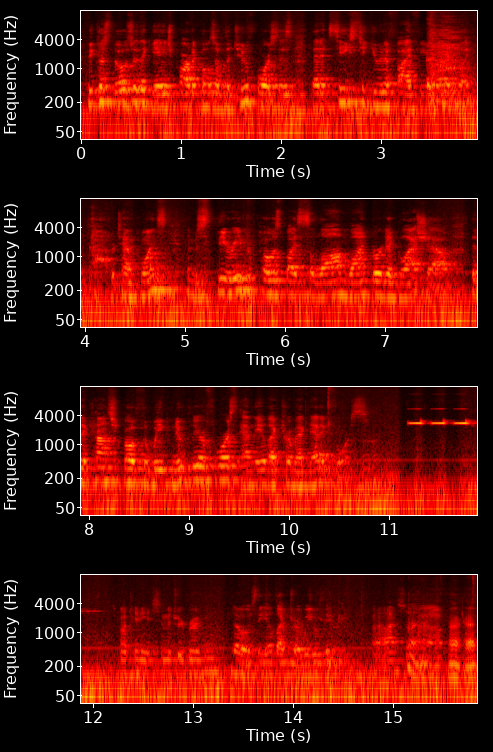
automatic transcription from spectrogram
because those are the gauge particles of the two forces that it seeks to unify theoretically. For 10 points, there is theory proposed by Salam, Weinberg, and Glashow that accounts for both the weak nuclear force and the electromagnetic force. Spontaneous symmetry breaking. No, it's the electroweak theory. Uh, I saw. Okay.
